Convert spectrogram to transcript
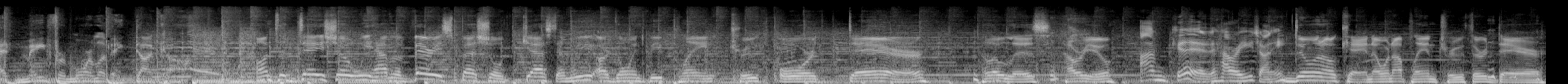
at madeformoreliving.com. On today's show, we have a very special guest, and we are going to be playing Truth or Dare. Hello, Liz. How are you? I'm good. How are you, Johnny? Doing okay. No, we're not playing Truth or Dare.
